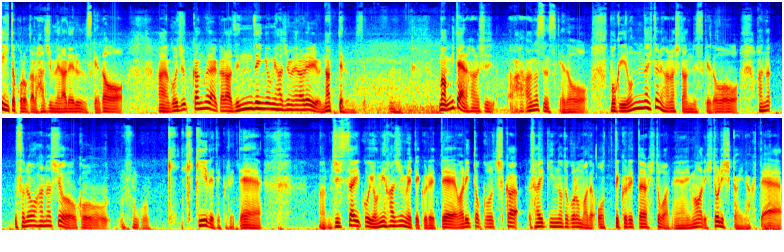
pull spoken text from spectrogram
いいところから始められるんですけど、はい、50巻ぐらいから全然読み始められるようになってるんですよ。うん。まあ、みたいな話、話すんですけど、僕いろんな人に話したんですけど、はな、それを話をこう、こう聞き入れてくれて、実際こう読み始めてくれて、割とこう近、最近のところまで追ってくれた人はね、今まで一人しかいなくて、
